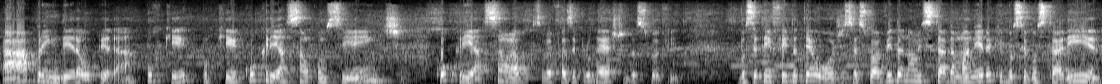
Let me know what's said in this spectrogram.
a aprender a operar. Por quê? Porque cocriação consciente, cocriação é algo que você vai fazer para o resto da sua vida. Você tem feito até hoje. Se a sua vida não está da maneira que você gostaria,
